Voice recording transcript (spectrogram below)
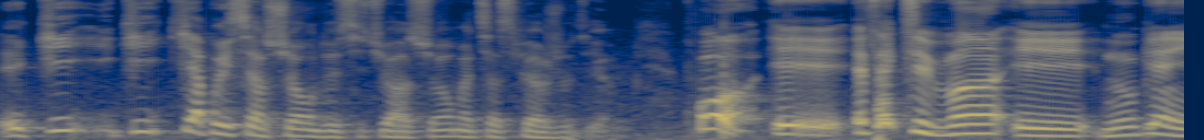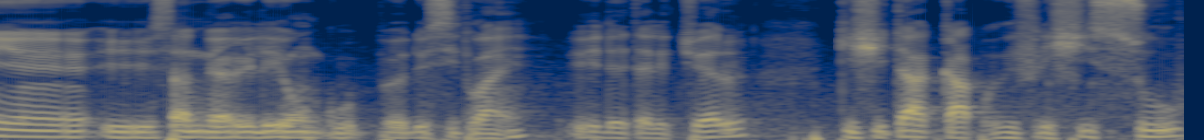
Et qui, qui, qui appréciation de situation, Mathias Pierre, je veux dire? Bon, et effectivement, et nous gagnons, ça nous un groupe de citoyens et d'intellectuels qui chita cap réfléchir sur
